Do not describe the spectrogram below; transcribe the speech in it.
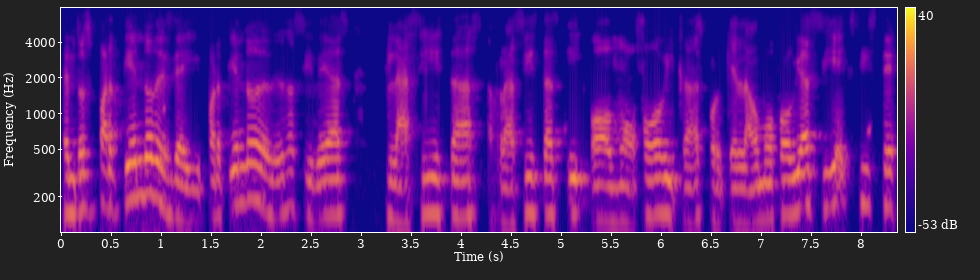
Entonces, partiendo desde ahí, partiendo desde esas ideas clasistas, racistas y homofóbicas, porque la homofobia sí existe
